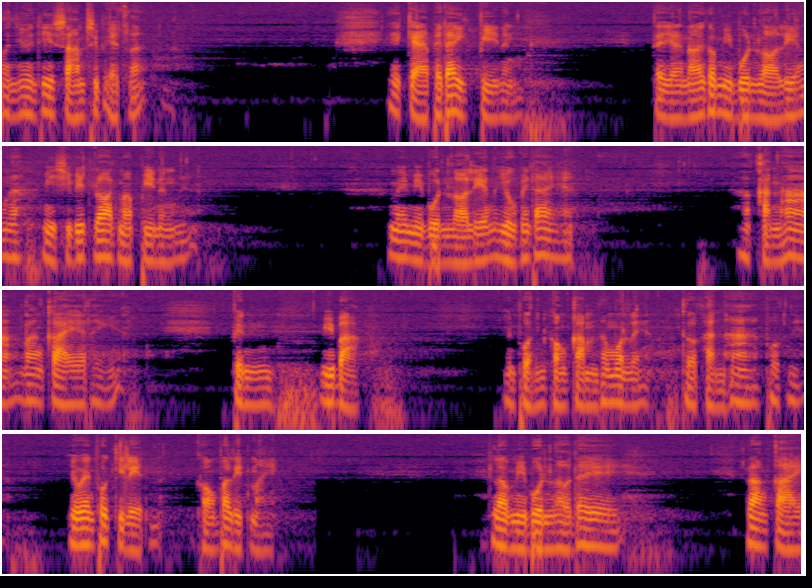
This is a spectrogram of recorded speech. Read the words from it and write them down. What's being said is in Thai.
วันนี้วันที่สามสิบเอ็ดแล้วแก่ไปได้อีกปีหนึ่ง แต่อย่างน้อยก็มีบุญหล่อเลี้ยงนะ มีชีวิตรอดมาปีหนึ่งเนี่ย ไม่มีบุญหล่อเลี้ยงอยู่ไม่ได้ขันห้าร่างกายอะไรเงี้ย เป็นวิบาก เป็นผลของกรรมทั้งหมดเลย ตัวขันห้าพวกนี้ยกเว้นพวกกิเลสของผลิตใหม่ เรามีบุญเราได้ร่างกาย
